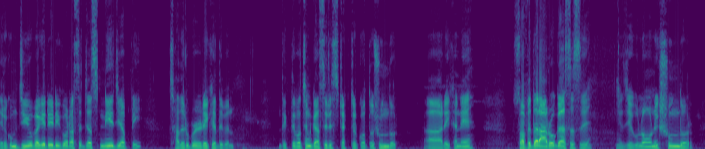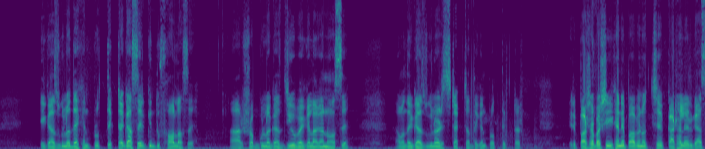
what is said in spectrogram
এরকম জিও ব্যাগে রেডি করা আছে, জাস্ট নিয়ে যে আপনি ছাদের উপরে রেখে দেবেন। দেখতে পাচ্ছেন গাছের স্ট্রাকচার কত সুন্দর। আর এখানে সফেদার আরও গাছ আছে, যেগুলো অনেক সুন্দর। এই গাছগুলো দেখেন, প্রত্যেকটা গাছের কিন্তু ফল আছে, আর সবগুলো গাছ জিও ব্যাগে লাগানো আছে। আমাদের গাছগুলোর স্ট্রাকচার দেখেন প্রত্যেকটার। এর পাশাপাশি এখানে পাবেন হচ্ছে কাঁঠালের গাছ।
